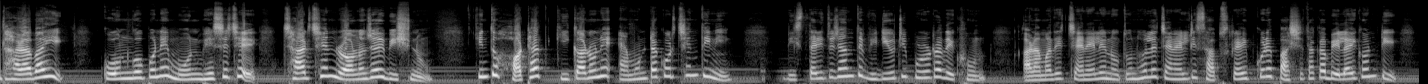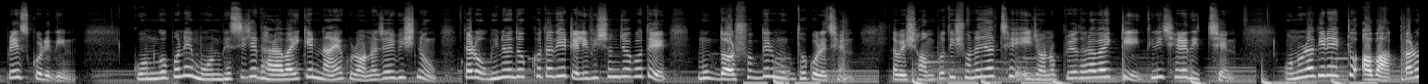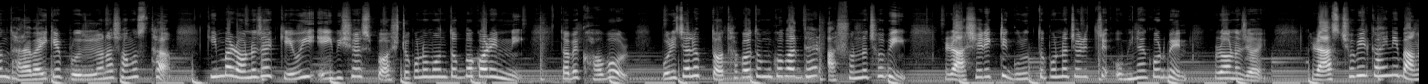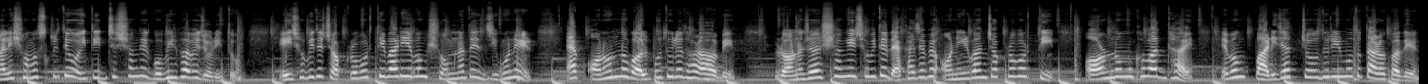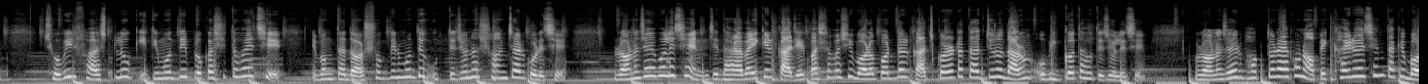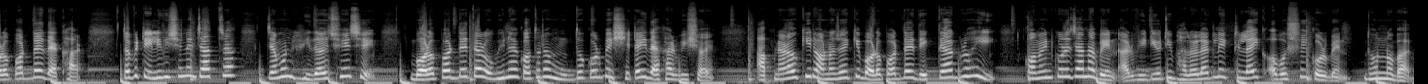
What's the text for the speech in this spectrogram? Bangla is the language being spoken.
ধারাবাহিক কোন গোপনে মন ভেসেছে ছাড়ছেন রণজয় বিষ্ণু। কিন্তু হঠাৎ কী কারণে এমনটা করছেন তিনি? বিস্তারিত জানতে ভিডিওটি পুরোটা দেখুন আর আমাদের চ্যানেলে নতুন হলে চ্যানেলটি সাবস্ক্রাইব করে পাশে থাকা বেল আইকনটি প্রেস করে দিন। কোন গোপনে মন ভেসেছে ধারাবাহিকের নায়ক রণজয় বিষ্ণু তার অভিনয় দক্ষতা দিয়ে টেলিভিশন জগতে মুখ দর্শকদের মুগ্ধ করেছেন। তবে সম্প্রতি শোনা যাচ্ছে এই জনপ্রিয় ধারাবাহিকটি তিনি ছেড়ে দিচ্ছেন। অনুরাগীরা একটু অবাক, কারণ ধারাবাহিকের প্রযোজনা সংস্থা কিংবা রণজয় কেউই এই বিষয়ে স্পষ্ট কোনো মন্তব্য করেননি। তবে খবর, পরিচালক তথাগত মুখোপাধ্যায়ের আসন্ন ছবি রাশের একটি গুরুত্বপূর্ণ চরিত্রে অভিনয় করবেন রণজয়। রাস ছবির কাহিনী বাঙালি সংস্কৃতি ঐতিহ্যের সঙ্গে গভীরভাবে জড়িত। এই ছবিতে চক্রবর্তী বাড়ি এবং সোমনাথের জীবনের এক অনন্য গল্প তুলে ধরা হবে। রণজয়ের সঙ্গে এই ছবিতে দেখা যাবে অনির্বাণ চক্রবর্তী অর্ণ মুখোপাধ্যায় এবং পারিজাত চৌধুরীর মতো তারকাদের। ছবির ফার্স্ট লুক ইতিমধ্যেই প্রকাশিত হয়েছে এবং তা দর্শকদের মধ্যে উত্তেজনা সঞ্চার করেছে। রণজয় বলেছেন যে ধারাবাহিকের কাজের পাশাপাশি বড় পর্দার কাজ করাটা তার জন্য দারুণ অভিজ্ঞতা হতে চলেছে। রণজয়ের ভক্তরা এখন অপেক্ষায় রয়েছেন তাকে বড় পর্দায় দেখার। তবে টেলিভিশনের যাত্রা যেমন হৃদয় ছুঁয়েছে, বড় পর্দায় তার অভিনয় কতটা মুগ্ধ করবে সেটাই দেখার বিষয়। আপনারাও কি রণজয়কে বড় পর্দায় দেখতে আগ্রহী? কমেন্ট করে জানাবেন আর ভিডিওটি ভালো লাগলে একটি লাইক অবশ্যই করবেন। ধন্যবাদ।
